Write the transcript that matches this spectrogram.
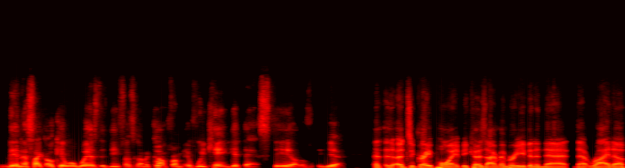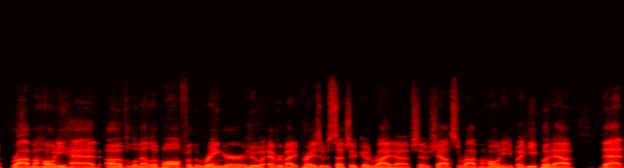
Then it's like, okay, well, where's the defense going to come from if we can't get that steal? Yeah. It's a great point because I remember even in that that write up Rob Mahoney had of LaMelo Ball for the Ringer, who everybody praised. It was such a good write up. So shouts to Rob Mahoney. But he put out that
